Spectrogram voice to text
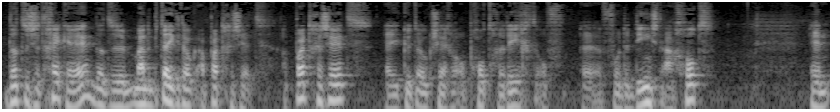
dat is het gekke, hè? Dat is, maar dat betekent ook apart gezet. Apart gezet, en je kunt ook zeggen op God gericht of uh, voor de dienst aan God. En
